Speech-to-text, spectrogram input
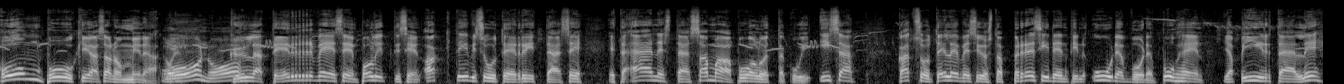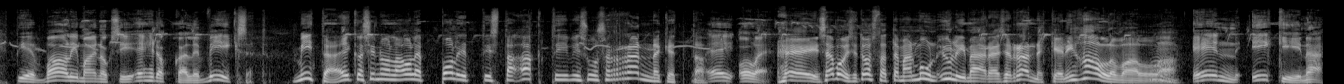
Humpuukia sanon minä. No, no. Kyllä terveeseen poliittiseen aktiivisuuteen riittää se, että äänestää samaa puoluetta kuin isä, katsoo televisiosta presidentin uuden vuoden puheen ja piirtää lehtien vaalimainoksiin ehdokkaille viikset. Mitä? Eikö sinulla ole poliittista aktiivisuusranneketta? Ei ole. Hei, sä voisit ostaa tämän mun ylimääräisen rannekkeeni halvalla. En ikinä.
